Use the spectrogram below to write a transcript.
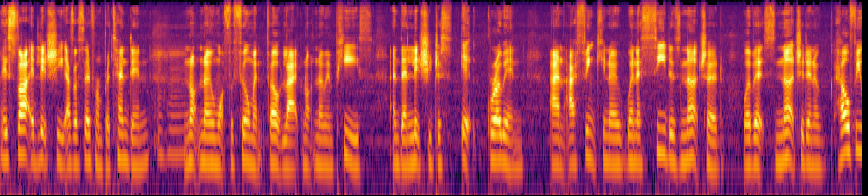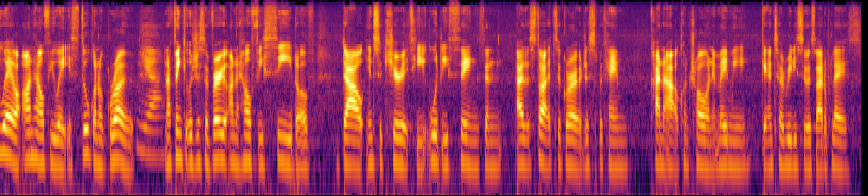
it started literally, as I said, from pretending, mm-hmm. not knowing what fulfillment felt like, not knowing peace, and then literally just it growing. And I think, you know, when a seed is nurtured, whether it's nurtured in a healthy way or unhealthy way, it's still going to grow. Yeah. And I think it was just a very unhealthy seed of doubt, insecurity, all these things. And as it started to grow, it just became kind of out of control and it made me get into a really suicidal place.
